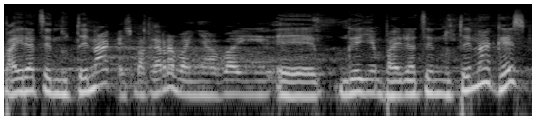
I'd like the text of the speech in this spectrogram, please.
pairatzen dutenak, ez bakarra, baina bai e, gehien pairatzen dutenak, ez?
